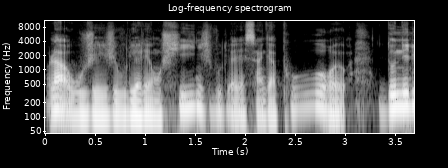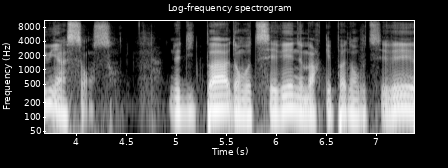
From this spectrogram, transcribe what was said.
voilà, où j'ai voulu aller en Chine, j'ai voulu aller à Singapour. Donnez-lui un sens. Ne dites pas dans votre CV, ne marquez pas dans votre CV,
